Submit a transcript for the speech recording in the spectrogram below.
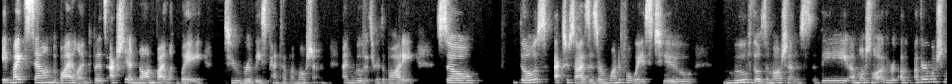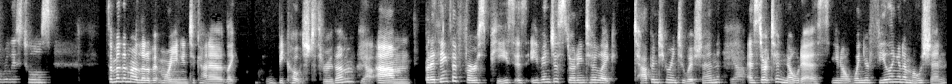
it might sound violent, but it's actually a non-violent way to release pent-up emotion and move it through the body. So those exercises are wonderful ways to move those emotions. The emotional other other emotional release tools, some of them are a little bit more you need to kind of like be coached through them yeah, um but i think the first piece is even just starting to like tap into your intuition yeah, and start to notice, you know, when you're feeling an emotion,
